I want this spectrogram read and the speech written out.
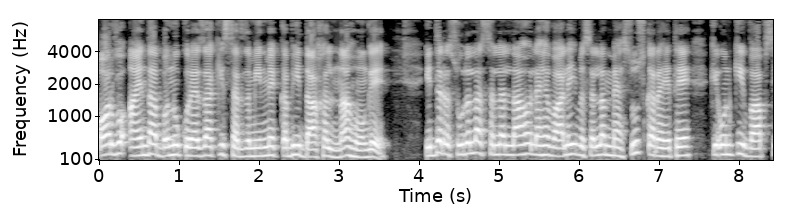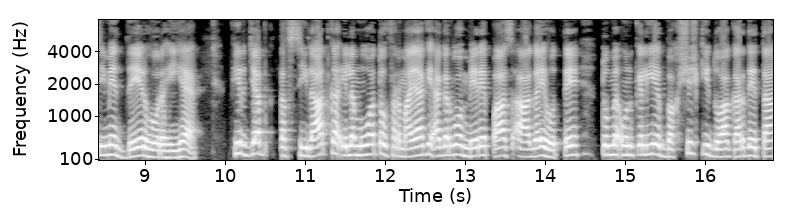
اور وہ آئندہ بنو قریضہ کی سرزمین میں کبھی داخل نہ ہوں گے۔ ادھر رسول اللہ صلی اللہ علیہ وآلہ وسلم محسوس کر رہے تھے کہ ان کی واپسی میں دیر ہو رہی ہے۔ پھر جب تفصیلات کا علم ہوا تو فرمایا کہ اگر وہ میرے پاس آ گئے ہوتے تو میں ان کے لیے بخشش کی دعا کر دیتا،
